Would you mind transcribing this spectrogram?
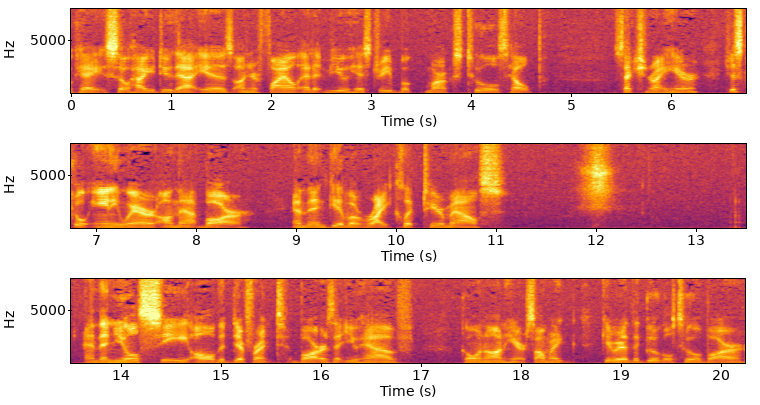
Okay, so how you do that is on your File, Edit, View, History, Bookmarks, Tools, Help section right here. Just go anywhere on that bar and then give a right click to your mouse and then you'll see all the different bars that you have going on here. So I'm going to get rid of the Google toolbar.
